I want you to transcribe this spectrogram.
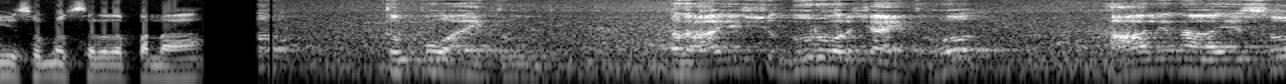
ಈ ಸಂವತ್ಸರದ ಫಲ. ತಪ್ಪು ಆಯಿತು, ಅದರ ಆಯುಷ್ಯು ನೂರು ವರ್ಷ ಆಯಿತು. ಹಾಲಿನ ಆಯುಸ್ಸು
